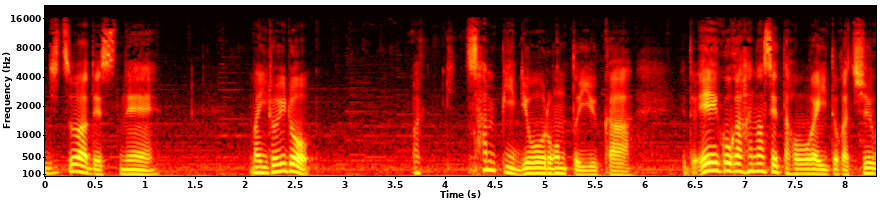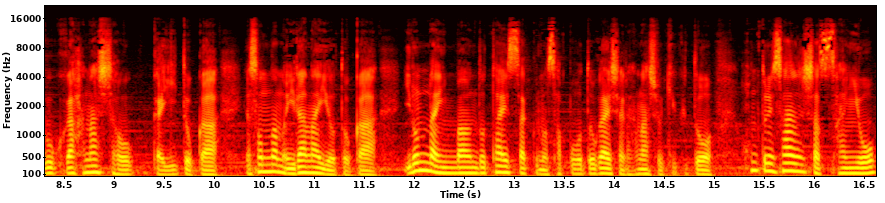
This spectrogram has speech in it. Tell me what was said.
実はですねいろいろ賛否両論というか、えっと、英語が話せた方がいいとか中国が話した方がいいとかいやそんなのいらないよとかいろんなインバウンド対策のサポート会社に話を聞くと本当に三者三様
